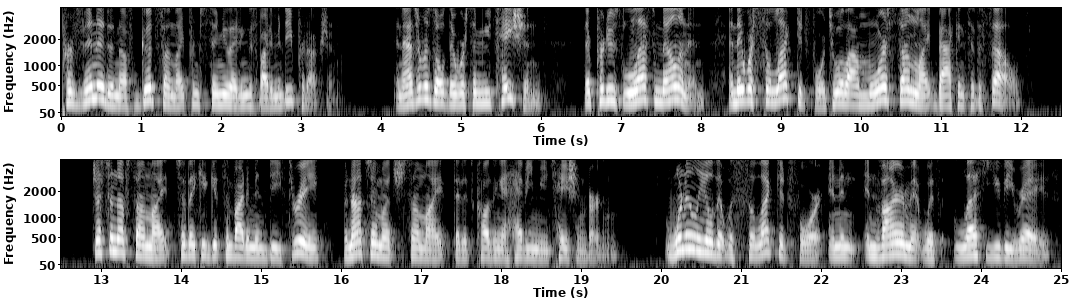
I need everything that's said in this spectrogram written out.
prevented enough good sunlight from stimulating this vitamin D production. And as a result, there were some mutations that produced less melanin, and they were selected for to allow more sunlight back into the cells. Just enough sunlight so they could get some vitamin D3, but not so much sunlight that it's causing a heavy mutation burden. One allele that was selected for in an environment with less UV rays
